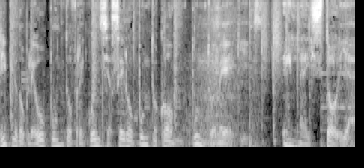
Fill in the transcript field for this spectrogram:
www.frecuenciacero.com.mx. En la historia.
